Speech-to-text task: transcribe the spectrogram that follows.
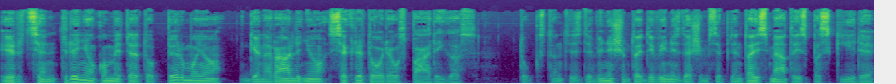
ir centrinio komiteto pirmojo generalinio sekretoriaus pareigas. 1997 metais paskyrė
